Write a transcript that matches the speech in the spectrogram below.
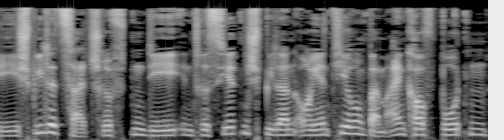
Die Spielezeitschriften, die interessierten Spielern Orientierung beim Einkauf boten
